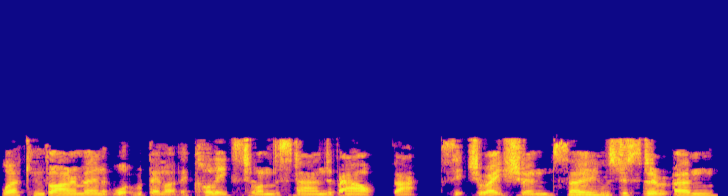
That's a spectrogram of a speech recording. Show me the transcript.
work environment? What would they like their colleagues to understand about that situation? So mm. it was just a um,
